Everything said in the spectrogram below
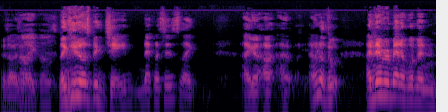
It was always I like like those. like you know those big jade necklaces. Like I I, I, I don't know. The, I never met a woman.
